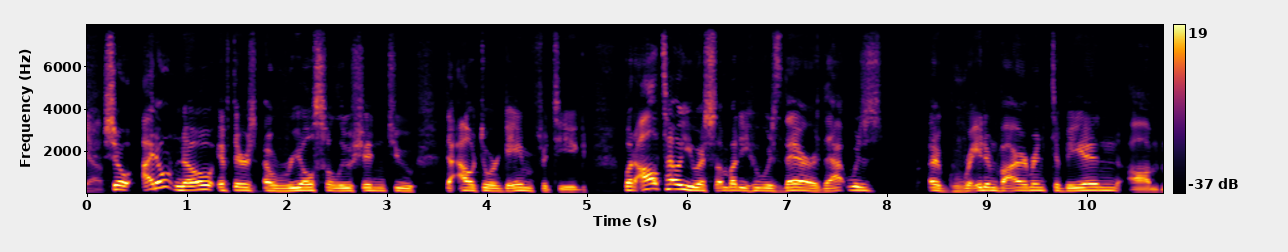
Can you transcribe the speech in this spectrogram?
Yeah. so i don't know if there's a real solution to the outdoor game fatigue but i'll tell you as somebody who was there that was a great environment to be in. Um,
